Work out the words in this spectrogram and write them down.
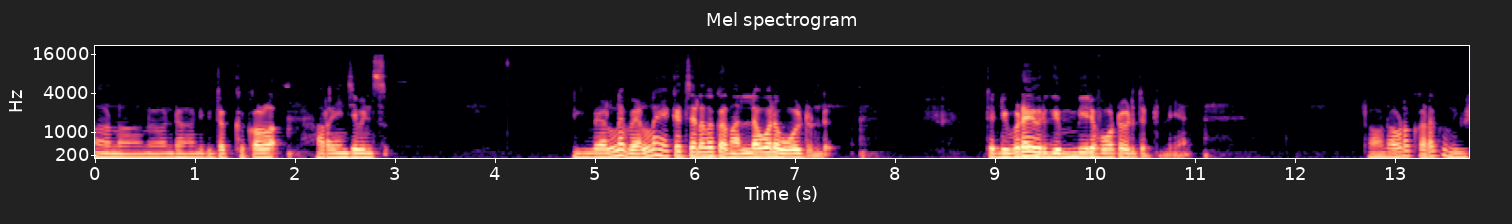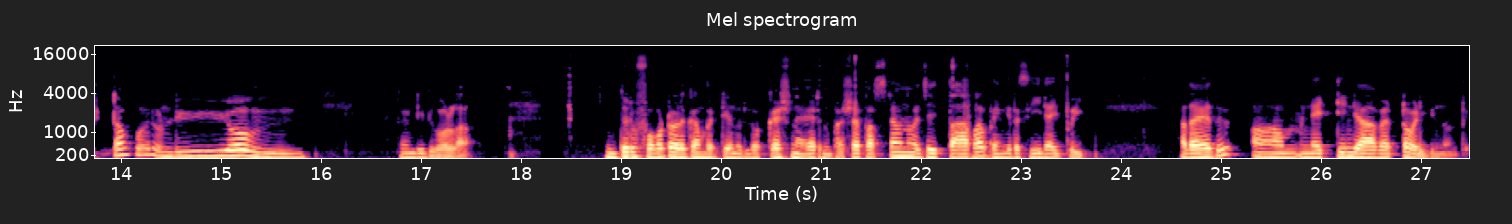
ആണ് ഇതൊക്കെ കൊള്ളാം. അറേഞ്ച്മെന്റ്സ് ഈ വെള്ള വെള്ളയൊക്കെ ചിലതൊക്കെ നല്ലപോലെ പോയിട്ടുണ്ട്. എന്നിട്ട് ഇവിടെ ഒരു ഗംഭീര ഫോട്ടോ എടുത്തിട്ടുണ്ട് ഞാൻ. അതുകൊണ്ട് അവിടെ കിടക്കുന്നു. ഇഷ്ടം പോലെ ഉണ്ട്. അയ്യോ. ഇത് കൊള്ളാം. ഇതൊരു ഫോട്ടോ എടുക്കാൻ പറ്റിയ ലൊക്കേഷൻ ആയിരുന്നു. പക്ഷേ പ്രശ്നം എന്ന് വെച്ചാൽ ഈ തറ ഭയങ്കര സീനായിപ്പോയി. അതായത് നെറ്റിന്റെ ആ വെട്ടം അടിക്കുന്നുണ്ട്.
